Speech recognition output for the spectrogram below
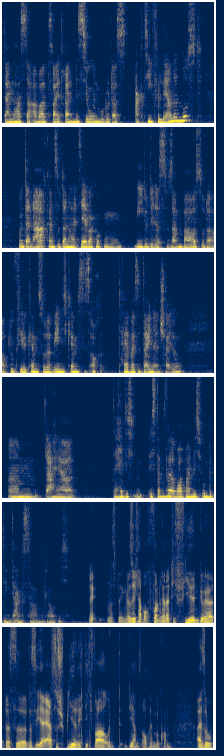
dann hast du aber zwei, drei Missionen, wo du das aktiv lernen musst. Und danach kannst du dann halt selber gucken, wie du dir das zusammenbaust oder ob du viel kämpfst oder wenig kämpfst, ist auch teilweise deine Entscheidung. Ähm, daher, da hätte ich, ich, dafür braucht man nicht unbedingt Angst haben, glaube ich. Nee, deswegen. Also ich habe auch von relativ vielen gehört, dass, äh, dass ihr erstes Spiel richtig war und die haben es auch hinbekommen. Also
